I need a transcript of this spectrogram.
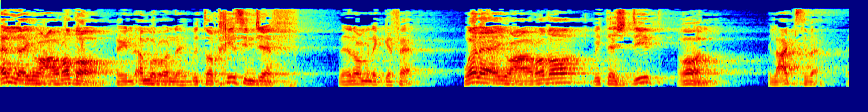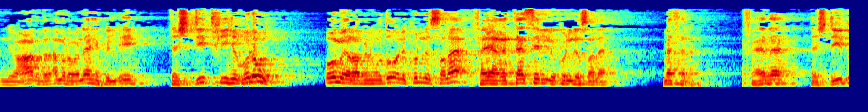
ألا يعارضا أي الأمر والنهي بترخيص جاف هذا نوع من الجفاء ولا يعارض بتجديد غال العكس بقى أن يعارض الأمر والنهي بالإيه؟ تجديد فيه غلو أمر بالوضوء لكل صلاة فيغتسل لكل صلاة مثلا فهذا تجديد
